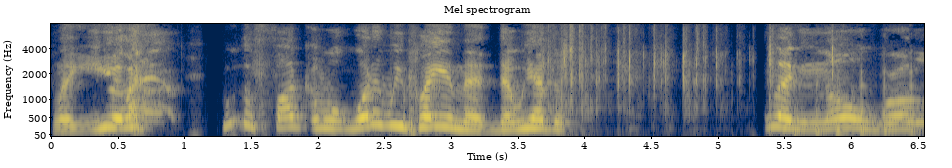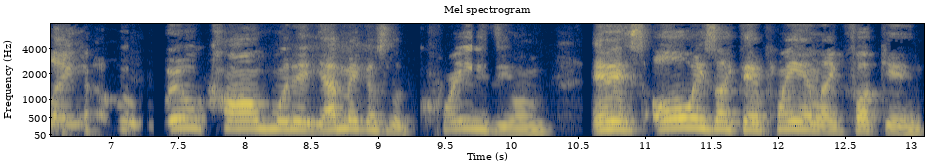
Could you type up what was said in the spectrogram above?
Like you're like, who the fuck? What are we playing that that we have to? like, no, bro. Like, real calm with it. Y'all make us look crazy on, and it's always like they're playing like fucking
